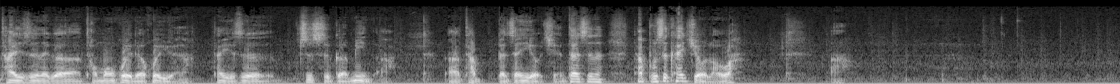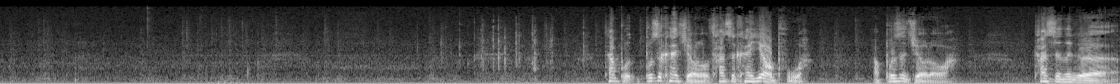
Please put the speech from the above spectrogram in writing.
他也是那个同盟会的会员啊，他也是支持革命的啊，啊，他本身有钱，但是呢，他不是开酒楼啊，啊，他不不是开酒楼，他是开药铺啊。啊，不是酒楼啊，他是那个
